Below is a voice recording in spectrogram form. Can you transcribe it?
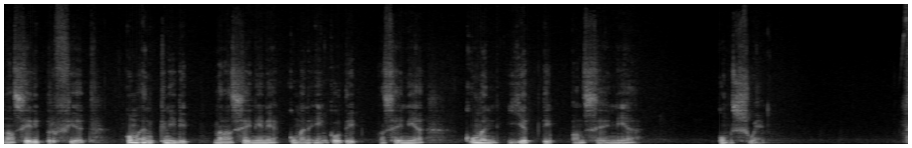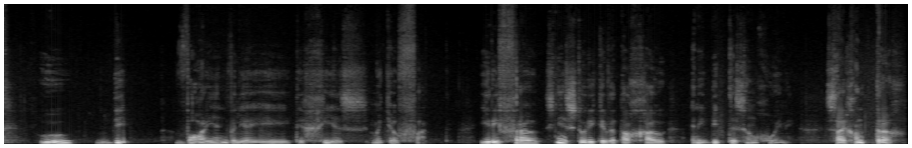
en dan sê die profeet kom in knie diep, maar dan sê nee nee, kom in enkel diep. Dan sê nee, kom in heup diep, dan sê nee, kom swem. Hoe diep waarheen wil jy hê die gees met jou vat? Hierdie vrou is nie 'n storieetjie wat haar gou in die dieptes ingooi nie. Sy gaan terug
